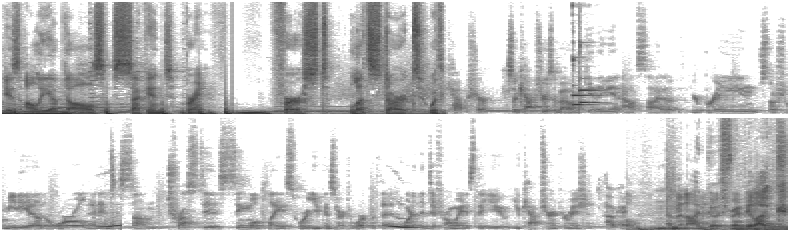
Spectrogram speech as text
is Ali Abdaal's second brain. First, let's start with capture. So capture is about getting it outside of your brain, social media, the world, and into some trusted single place where you can start to work with it. What are the different ways that you you capture information? Okay. And then I'd go through and be like,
